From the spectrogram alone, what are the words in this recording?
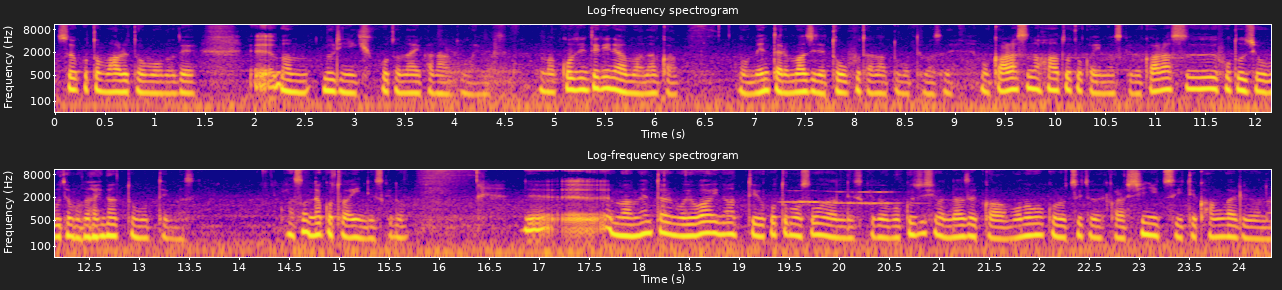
そういうこともあると思うので、えーまあ、無理に聞くことないかなと思います、まあ、個人的にはまあなんかもうメンタルマジで豆腐だなと思ってますね。もうガラスのハートとか言いますけどガラスほど丈夫でもないなと思っています。まあそんなことはいいんですけど。で、えーまあ、メンタルも弱いなっていうこともそうなんですけど僕自身はなぜか物心ついた時から死について考えるような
